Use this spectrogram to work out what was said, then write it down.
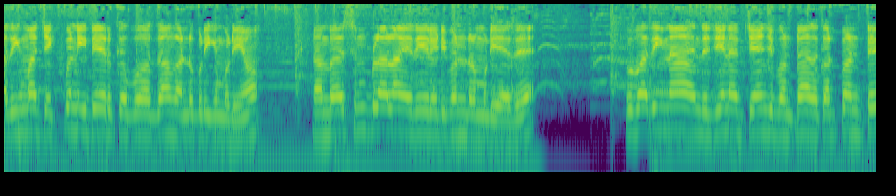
அதிகமாக செக் பண்ணிக்கிட்டே இருக்க போது தான் கண்டுபிடிக்க முடியும். நம்ம சிம்பிளாலாம் எதையும் ரெடி பண்ணுற முடியாது. இப்போ பார்த்தீங்கன்னா இந்த ஜீனர் சேஞ்ச் பண்ணிட்டோம். அதை கட் பண்ணிட்டு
